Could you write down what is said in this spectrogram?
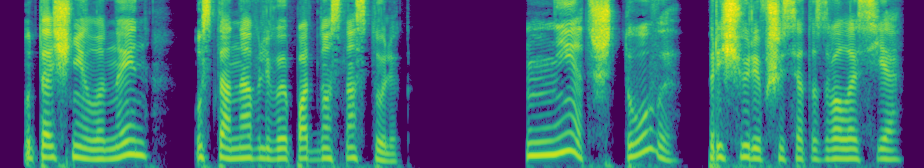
— уточнила Нейн, устанавливая поднос на столик. «Нет, что вы!» — прищурившись, отозвалась я,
